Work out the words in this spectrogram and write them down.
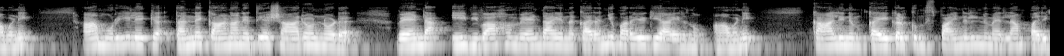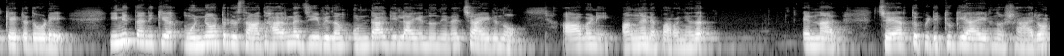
ആവണി. ആ മുറിയിലേക്ക് തന്നെ കാണാനെത്തിയ ഷാരോണിനോട് വേണ്ട ഈ വിവാഹം വേണ്ട എന്ന് കരഞ്ഞു പറയുകയായിരുന്നു ആവണി കാലിനും കൈകൾക്കും സ്പൈനലിനുമെല്ലാം പരിക്കേറ്റതോടെ ഇനി തനിക്ക് മുന്നോട്ടൊരു സാധാരണ ജീവിതം ഉണ്ടാകില്ല എന്ന് നനച്ചായിരുന്നു ആവണി അങ്ങനെ പറഞ്ഞത്. എന്നാൽ ചേർത്തു പിടിക്കുകയായിരുന്നു ഷാരോൺ.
